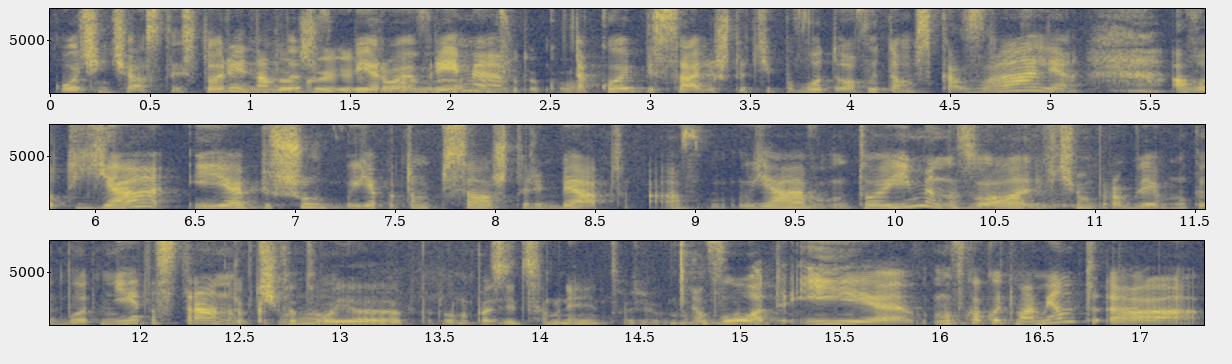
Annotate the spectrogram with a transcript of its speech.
Очень часто истории. Нам Так даже в первое ладно, время такое писали, что типа вот а вы там сказали, а вот я, и я пишу, я потом писала, что ребят, а я твое имя назвала, или в чем проблема? Ну как бы вот мне это странно. Так почему? это твоя потом, позиция, мнение твое. ну, Вот, и мы в какой-то момент а,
